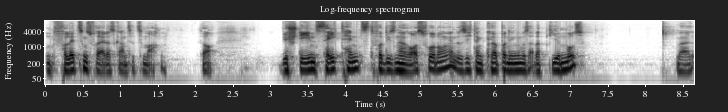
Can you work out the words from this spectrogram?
und verletzungsfrei das Ganze zu machen. So. Wir stehen seltenst vor diesen Herausforderungen, dass sich dein Körper an irgendwas adaptieren muss, weil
